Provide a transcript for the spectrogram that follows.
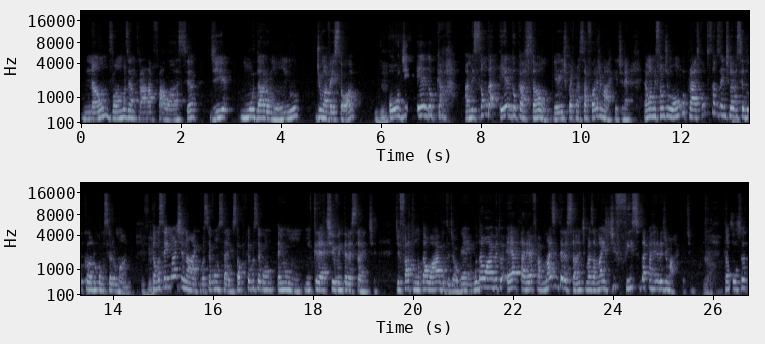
não vamos entrar na falácia de mudar o mundo de uma vez só uhum. ou de educar. A missão da educação, e a gente pode pensar fora de marketing, né? É uma missão de longo prazo. Quantos anos a gente leva se educando como ser humano? Uhum. Então, você imaginar que você consegue, só porque você tem um, um criativo interessante, de fato mudar o hábito de alguém, mudar o hábito é a tarefa mais interessante, mas a mais difícil da carreira de marketing. É. Então, se você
